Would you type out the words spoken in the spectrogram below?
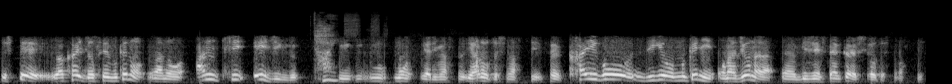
として、若い女性向けのあのアンチエイジングもやります、やろうとしますし、介護事業向けに同じようなビジネス展開をしようとしてますし、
